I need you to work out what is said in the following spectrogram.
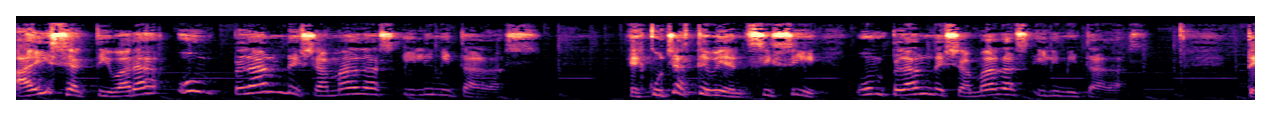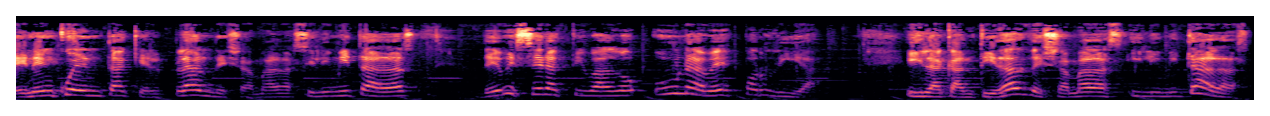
Ahí se activará un plan de llamadas ilimitadas. ¿Escuchaste bien? Sí, sí, un plan de llamadas ilimitadas. Ten en cuenta que el plan de llamadas ilimitadas debe ser activado una vez por día y la cantidad de llamadas ilimitadas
